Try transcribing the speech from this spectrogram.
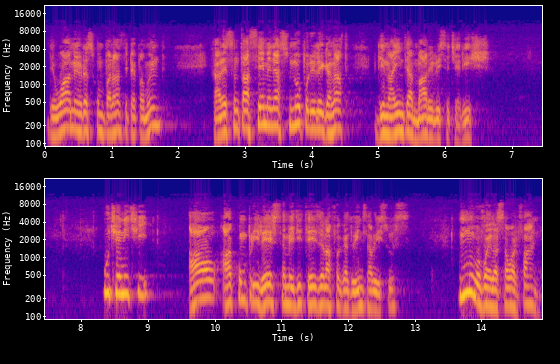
de oameni răscumpărați de pe pământ, care sunt asemenea snopului legănat dinaintea Marelui Seceriș. Ucenicii au acum prilej să mediteze la făgăduința lui Isus. Nu vă voi lăsa orfani.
